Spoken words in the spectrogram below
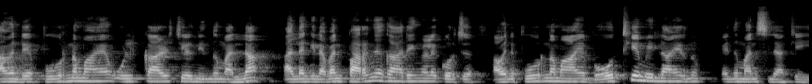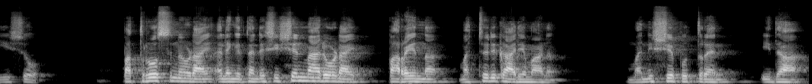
അവന്റെ പൂർണമായ ഉൾക്കാഴ്ചയിൽ നിന്നുമല്ല അല്ലെങ്കിൽ അവൻ പറഞ്ഞ കാര്യങ്ങളെക്കുറിച്ച് അവന് പൂർണമായ ബോധ്യമില്ലായിരുന്നു എന്ന് മനസ്സിലാക്കിയ ഈശോ പത്രോസിനോടായി അല്ലെങ്കിൽ തന്റെ ശിഷ്യന്മാരോടായി പറയുന്ന മറ്റൊരു കാര്യമാണ്. മനുഷ്യപുത്രൻ ഇതാ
